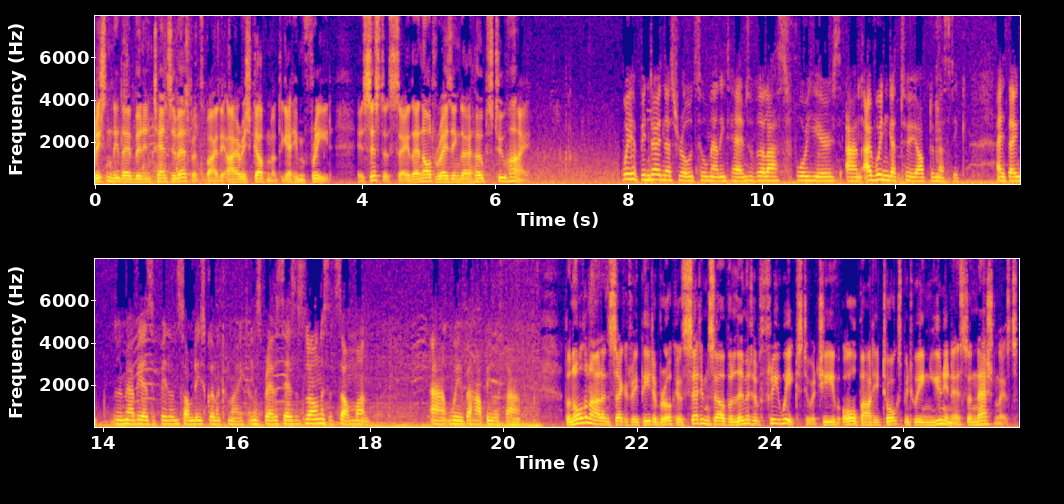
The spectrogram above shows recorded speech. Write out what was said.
Recently, there have been intensive efforts by the Irish government to get him freed. His sisters say they're not raising their hopes too high. We have been down this road so many times over the last four years, and I wouldn't get too optimistic. I think there maybe is a feeling somebody's going to come out. And as Brenda says, as long as it's someone, uh, we'll be happy with that. The Northern Ireland Secretary Peter Brooke has set himself a limit of three weeks to achieve all-party talks between Unionists and Nationalists.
